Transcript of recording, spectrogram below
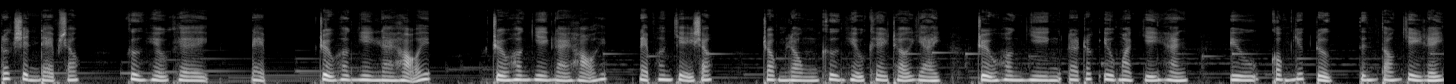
rất xinh đẹp sao? Khương Hiệu Khề đẹp. Triệu Hân Nhiên lại hỏi. Triệu Hân Nhiên lại hỏi. Đẹp hơn chị sao? Trong lòng Khương Hiểu Khê thở dài. Triệu Hân Nhiên đã rất yêu mặt chị Hằng. Yêu không dứt được. Tính toán gì lị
